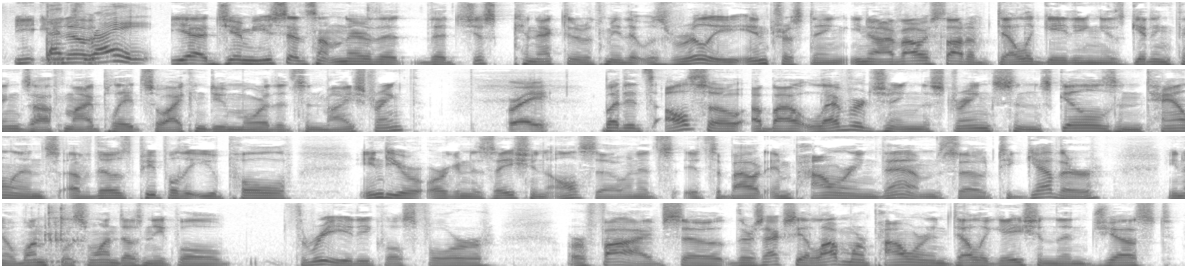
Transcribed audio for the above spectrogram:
You, That's know, right. Yeah, Jim, you said something there that that just connected with me that was really interesting. You know, I've always thought of delegating as getting things off my plate so I can do more that's in my strength. Right. But it's also about leveraging the strengths and skills and talents of those people that you pull into your organization also and it's it's about empowering them so together you know one plus one doesn't equal three, it equals four or five. So there's actually a lot more power in delegation than just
